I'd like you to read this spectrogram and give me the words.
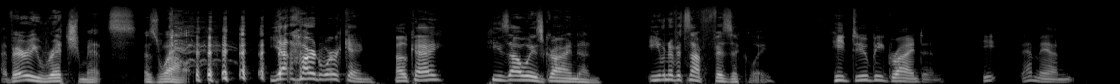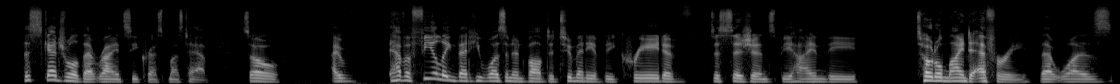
I very rich mitts as well, yet hardworking. Okay. He's always grinding, even if it's not physically. he do be grinding. He that man the schedule that Ryan Seacrest must have. So I have a feeling that he wasn't involved in too many of the creative decisions behind the total mind effery that was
